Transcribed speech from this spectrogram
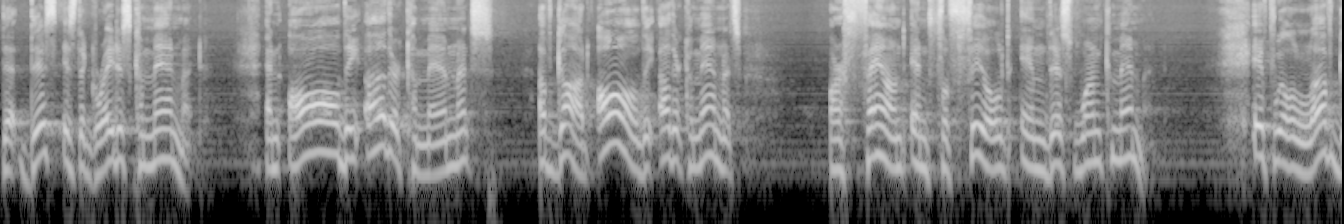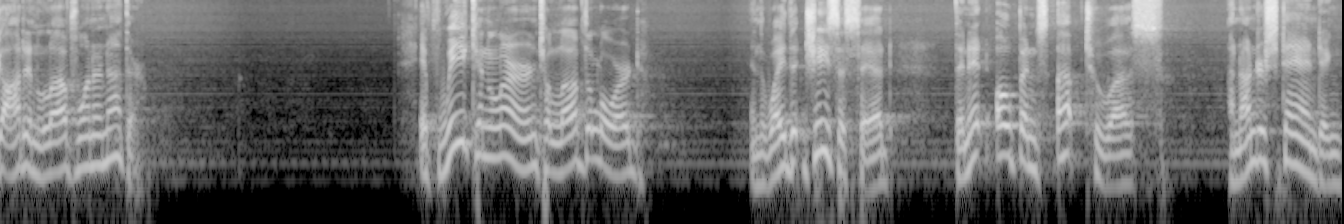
that this is the greatest commandment. And all the other commandments of God, all the other commandments are found and fulfilled in this one commandment. If we'll love God and love one another. If we can learn to love the Lord in the way that Jesus said, then it opens up to us an understanding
